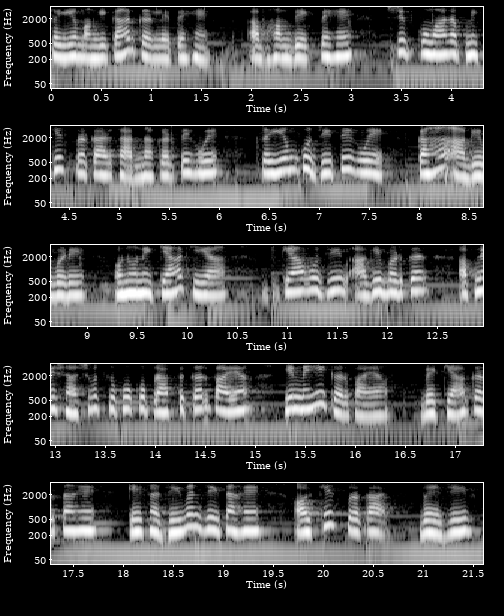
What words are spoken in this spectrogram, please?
संयम अंगीकार कर लेते हैं। अब हम देखते हैं शिव कुमार अपनी किस प्रकार साधना करते हुए, संयम को जीते हुए कहाँ आगे बढ़े, उन्होंने क्या किया, क्या वो जीव आगे बढ़कर अपने शाश्वत सुखों को प्राप्त कर पाया या नहीं कर पाया। वह क्या करता है? कैसा जीवन जीता है? और किस प्रकार वह जीव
